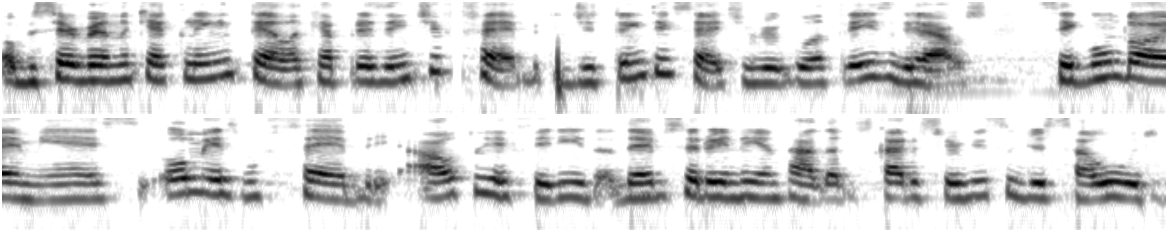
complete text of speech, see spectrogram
observando que a clientela que apresente febre de 37,3 graus, segundo a OMS, ou mesmo febre autorreferida, deve ser orientada a buscar o serviço de saúde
